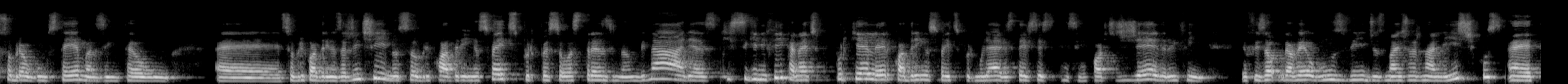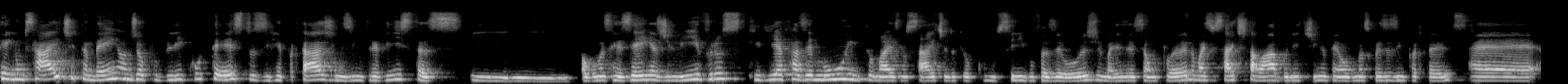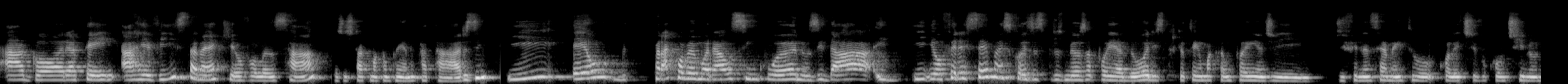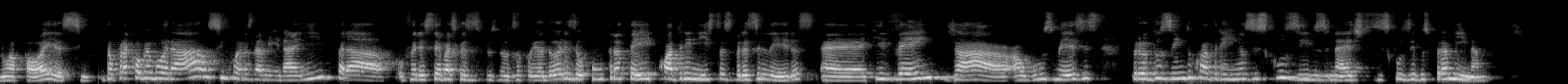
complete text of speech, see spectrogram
sobre alguns temas, então é, sobre quadrinhos argentinos, sobre quadrinhos feitos por pessoas trans e não binárias, que significa, né? Tipo, por que ler quadrinhos feitos por mulheres, ter esse, esse recorte de gênero, enfim. Eu fiz, gravei alguns vídeos mais jornalísticos. É, tem um site também onde eu publico textos e reportagens, entrevistas e algumas resenhas de livros. Queria fazer muito mais no site do que eu consigo fazer hoje, mas esse é um plano. Mas o site está lá bonitinho, tem algumas coisas importantes. É, agora tem a revista, né, que eu vou lançar. A gente está com uma campanha no Catarse. E eu para comemorar os cinco anos e dar e, e oferecer mais coisas para os meus apoiadores, porque eu tenho uma campanha de, de financiamento coletivo contínuo no Apoia-se. Então, para comemorar os cinco anos da Mina e para oferecer mais coisas para os meus apoiadores, eu contratei quadrinistas brasileiras é, que vêm já há alguns meses produzindo quadrinhos exclusivos, inéditos, exclusivos para Mina.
